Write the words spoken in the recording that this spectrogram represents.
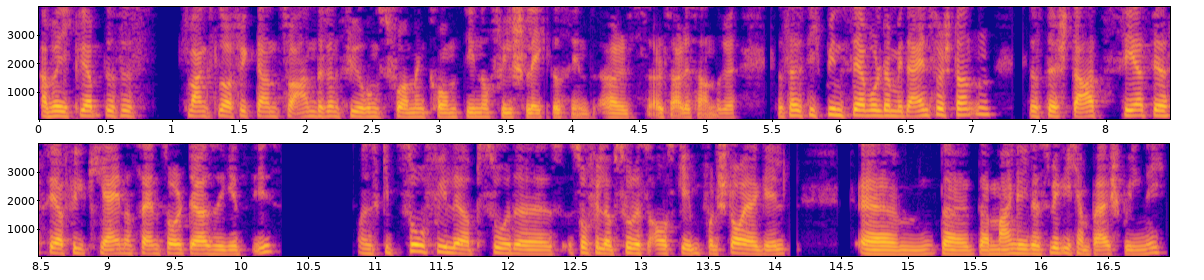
Aber ich glaube, dass es zwangsläufig dann zu anderen Führungsformen kommt, die noch viel schlechter sind als, als alles andere. Das heißt, ich bin sehr wohl damit einverstanden, dass der Staat sehr, sehr, sehr viel kleiner sein sollte, als er jetzt ist. Und es gibt so viele absurde, so viel absurdes Ausgeben von Steuergeld. Ähm, da, da mangelt es wirklich am Beispiel nicht.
